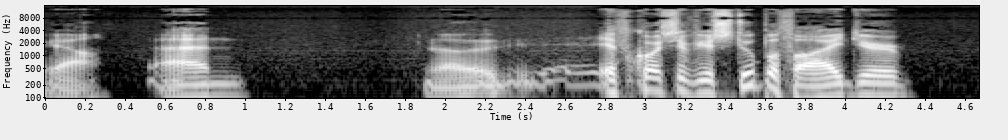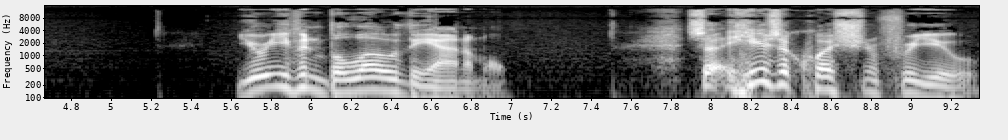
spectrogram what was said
Yeah, and uh, of course, if you're stupefied, you're you're even below the animal. So here's a question for you,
